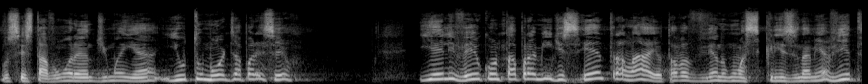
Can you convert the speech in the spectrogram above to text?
vocês estavam orando de manhã e o tumor desapareceu. E ele veio contar para mim, disse: entra lá. Eu estava vivendo algumas crises na minha vida.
